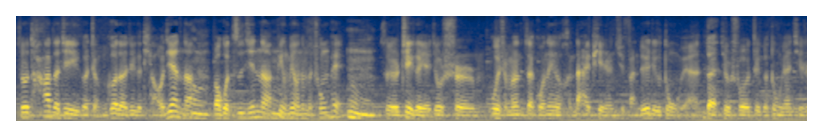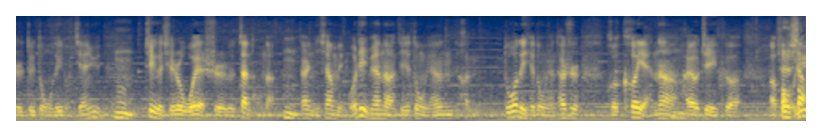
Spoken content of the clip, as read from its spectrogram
就是它的这个整个的这个条件呢嗯，包括资金呢嗯，并没有那么充沛。嗯，所以说，这个也就是为什么在国内有很大一批人去反对这个动物园，对。就是说这个动物园其实对动物的一种监狱，嗯。这个其实我也是赞同的。嗯。但是你像美国这边呢，这些动物园很多的一些动物园，它是和科研呢，嗯。还有这个呃保是相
